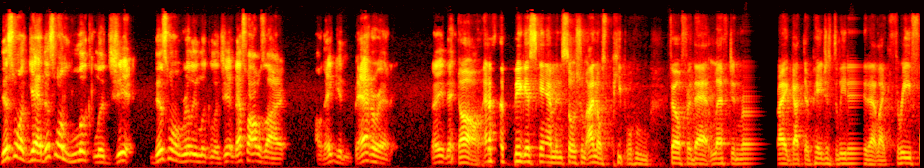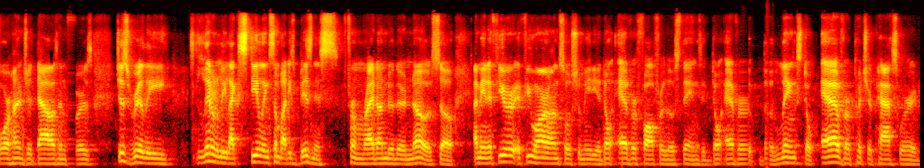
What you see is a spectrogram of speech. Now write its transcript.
This one, yeah, this one looked legit. This one really looked legit. That's why I was like, oh, they getting better at it. They, they oh, that's the biggest scam in social. I know people who fell for that left and right, got their pages deleted at like three, four hundred thousand for just really, literally like stealing somebody's business from right under their nose. So I mean, if you're if you are on social media, don't ever fall for those things, and don't ever the links. Don't ever put your password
